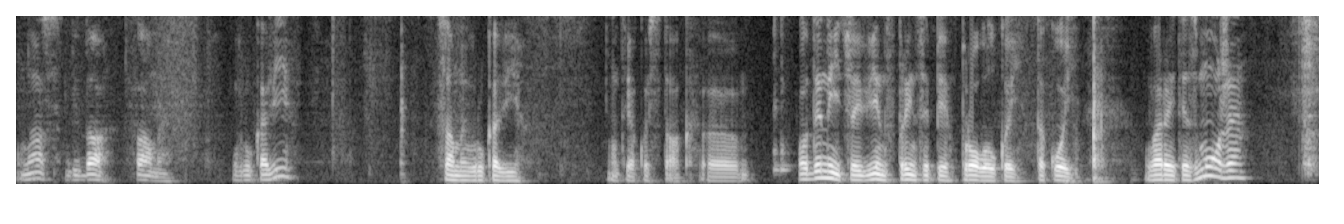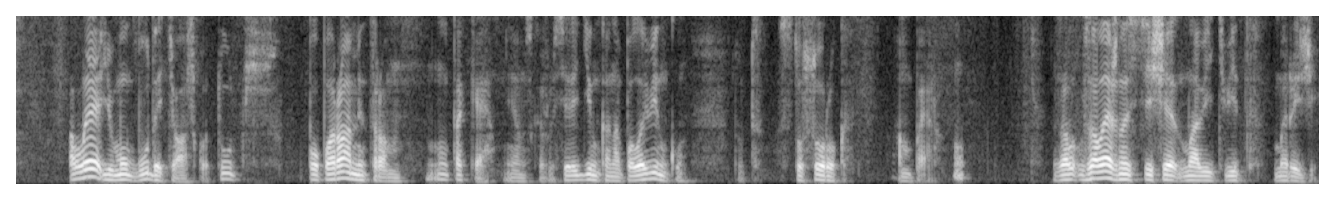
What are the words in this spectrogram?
у нас біда саме в рукаві. Саме в рукаві. От якось так. Одиницею він, в принципі, проволокою такою варити зможе, але йому буде тяжко. Тут по параметрам, ну таке, я вам скажу, серединка на половинку, тут 140 ампер. Ну, в залежності ще навіть від мережі.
